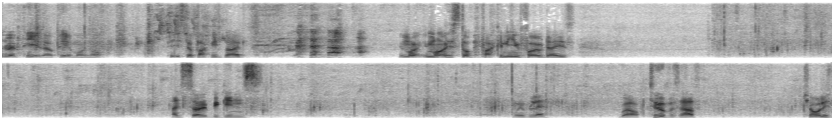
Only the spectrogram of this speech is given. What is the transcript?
Don't about Peter though. Peter might not. Peter's still packing his bag. he might he might have stopped packing in five days. And so it begins. We've left. Well, two of us have. Charlie's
